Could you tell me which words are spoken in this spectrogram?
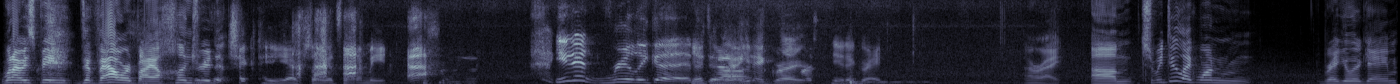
when I was being devoured by a It's a hundred. chickpea, actually. It's not a meat. you did really good. You did Yeah, Yeah, you did great. You did great. All right. Um, should we do like one regular game?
